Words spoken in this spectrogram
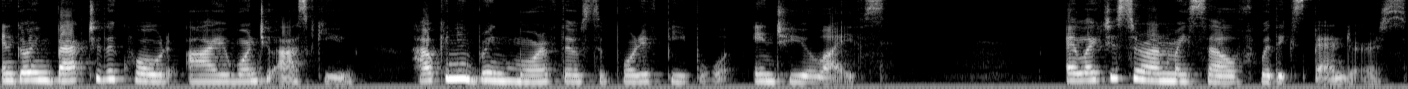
And going back to the quote, I want to ask you how can you bring more of those supportive people into your lives? I like to surround myself with expanders.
